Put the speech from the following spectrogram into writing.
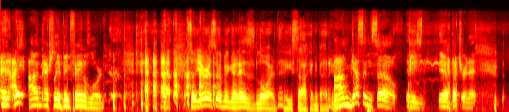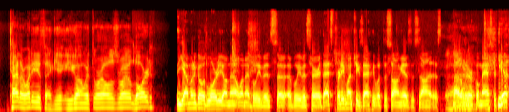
and I I'm actually a big fan of Lorde. so you're assuming it is Lorde that he's talking about here. I'm guessing so, and he's yeah butchering it. Tyler, what do you think? You, you going with Royals Royal Lorde? Yeah, I'm gonna go with Lordy on that one. I believe it's uh, I believe it's her. That's pretty much exactly what the song is. It's not it's not a lyrical masterpiece. You know,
